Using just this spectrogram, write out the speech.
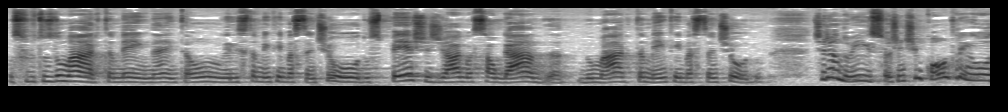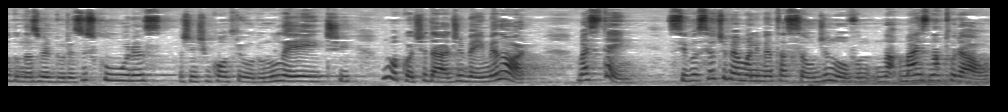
Os frutos do mar também, né? Então eles também têm bastante iodo. Os peixes de água salgada do mar também têm bastante iodo. Tirando isso, a gente encontra iodo nas verduras escuras, a gente encontra iodo no leite, numa quantidade bem menor. Mas tem. Se você tiver uma alimentação, de novo, na- mais natural,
